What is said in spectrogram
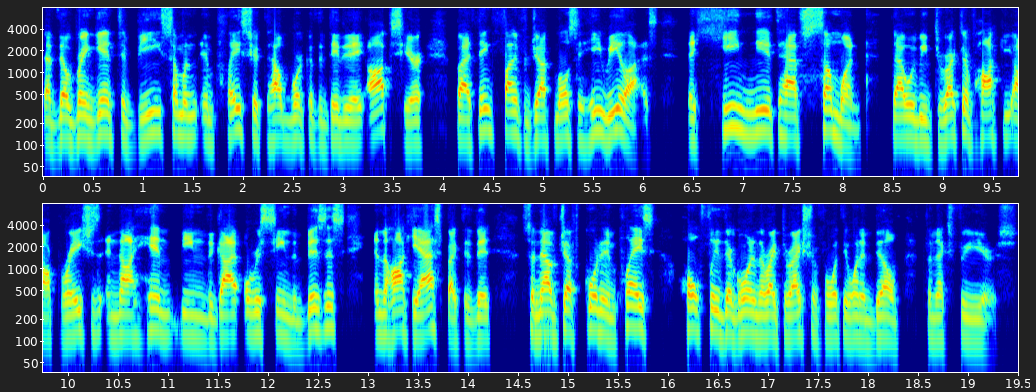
that they'll bring in to be someone in place here to help work with the day to day ops here. But I think finally for Geoff Molson, he realized that he needed to have someone that would be director of hockey operations and not him being the guy overseeing the business and the hockey aspect of it. So now Jeff Gorton in place, hopefully they're going in the right direction for what they want to build for the next few years.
